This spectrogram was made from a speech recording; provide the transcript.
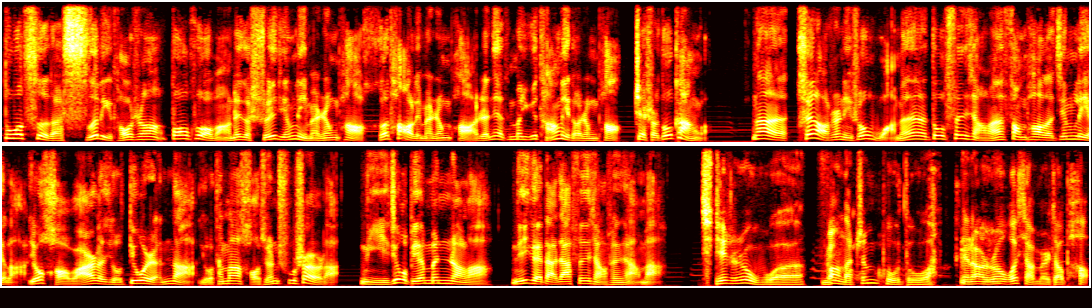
多次的死里逃生，包括往这个水井里面扔炮、河套里面扔炮，人家他妈鱼塘里头扔炮，这事儿都干过。那黑老师，你说我们都分享完放炮的经历了，有好玩的，有丢人的，有他妈好悬出事儿的，你就别闷着了，你给大家分享分享吧。其实我放的真不多。那老师说我小名叫炮，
